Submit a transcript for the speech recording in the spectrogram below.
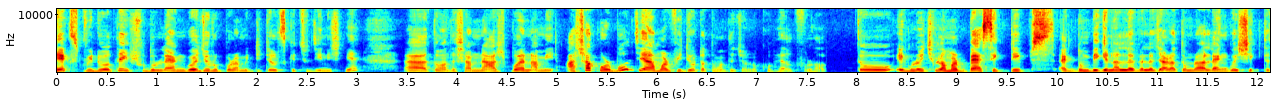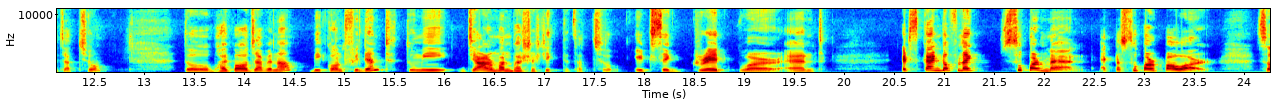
নেক্সট ভিডিওতে শুধু ল্যাঙ্গুয়েজের উপর আমি ডিটেলস কিছু জিনিস নিয়ে তোমাদের সামনে আসব অ্যান্ড আমি আশা করব যে আমার ভিডিওটা তোমাদের জন্য খুব হেল্পফুল হবে। তো এগুলোই ছিল আমার বেসিক টিপস একদম বিগিনার লেভেলে যারা তোমরা ল্যাঙ্গুয়েজ শিখতে চাচ্ছ, তো ভয় পাওয়া যাবে না বি কনফিডেন্ট তুমি জার্মান ভাষা শিখতে চাচ্ছ it's a great war and it's kind of like superman একটা সুপার পাওয়ার সো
